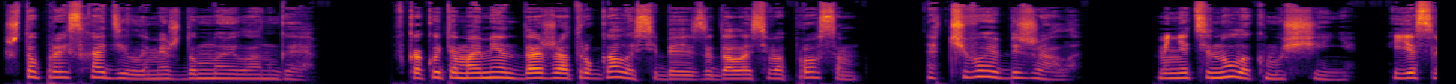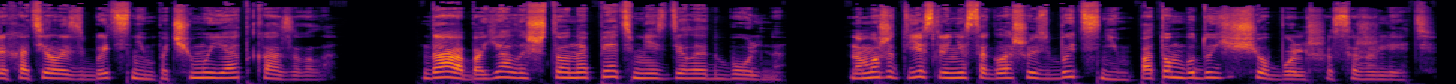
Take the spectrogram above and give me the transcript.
что происходило между мной и Ланге. В какой-то момент даже отругала себя и задалась вопросом, от чего я бежала. Меня тянуло к мужчине. Если хотелось быть с ним, почему я отказывала? Да, боялась, что он опять мне сделает больно. Но, может, если не соглашусь быть с ним, потом буду еще больше сожалеть.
